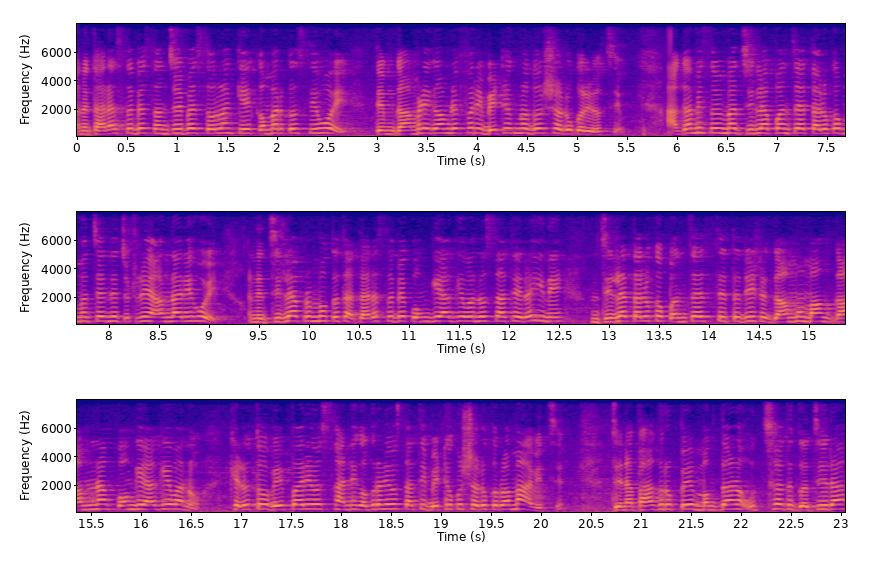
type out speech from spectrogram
અને ધારાસભ્ય સંજયભાઈ સોલંકીએ કમર કસી હોય તેમ ગામડે ગામડે ફરી બેઠકનો દોર શરૂ કર્યો છે. આગામી સમયમાં જિલ્લા પંચાયત, તાલુકા પંચાયતની ચૂંટણી આવનારી હોય અને જિલ્લા પ્રમુખ તથા ધારાસભ્ય કોંગી આગેવાનો સાથે રહીને જિલ્લા તાલુકા પંચાયત ક્ષેત્ર દીઠ ગામોમાં ગામના કોંગી આગેવાનો, ખેડૂતો, વેપારીઓ, સ્થાનિક અગ્રણીઓ સાથે બેઠકો શરૂ કરવામાં આવી છે. જેના ભાગરૂપે મગદાણ, ઉચ્છદ, ગજેરા,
